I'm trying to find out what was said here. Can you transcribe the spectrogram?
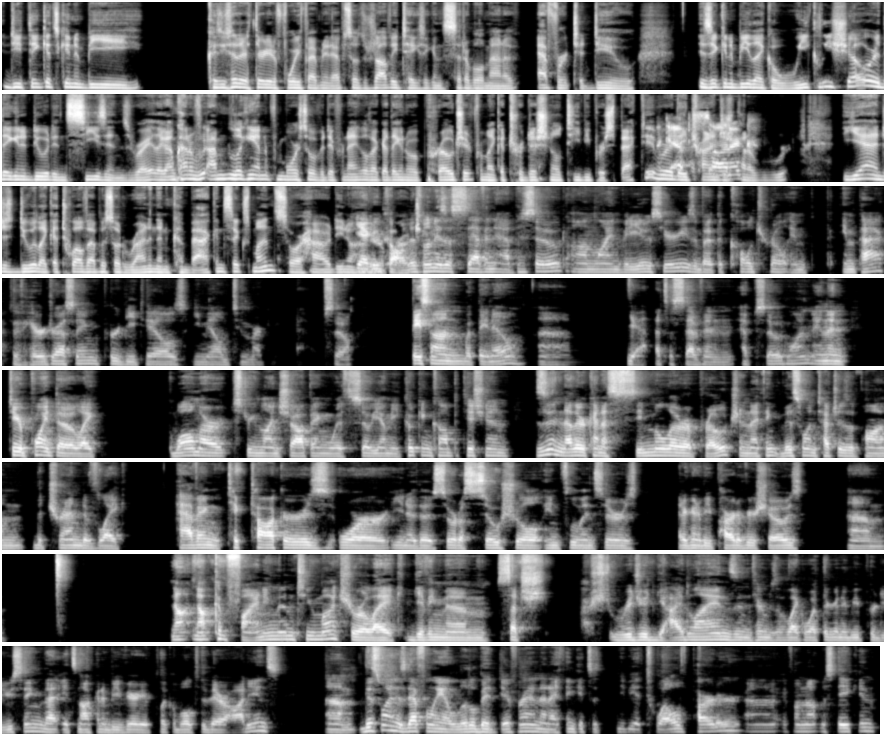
do you think it's going to be? Because you said they're 30 to 45 minute episodes, which obviously takes a considerable amount of effort to do is it going to be like a weekly show or are they going to do it in seasons right? Like i'm kind of i'm looking at it from more so of a different angle like are they going to approach it from like a traditional tv perspective or are they trying to just kind of yeah and just do it like a 12 episode run and then come back in six months or how do you know yeah good call this it? one is a seven episode online video series about the cultural imp- impact of hairdressing per details emailed to marketing so based on what they know um, yeah that's a seven episode one. And then to your point though like Walmart streamlined shopping with So Yummy cooking competition. This is another kind of similar approach. And I think this one touches upon the trend of like having TikTokers or, you know, those sort of social influencers that are going to be part of your shows. Um, not not confining them too much or like giving them such rigid guidelines in terms of like what they're going to be producing that it's not going to be very applicable to their audience um, this one is definitely a little bit different, and I think it's a, maybe a 12 parter, uh, if I'm not mistaken,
